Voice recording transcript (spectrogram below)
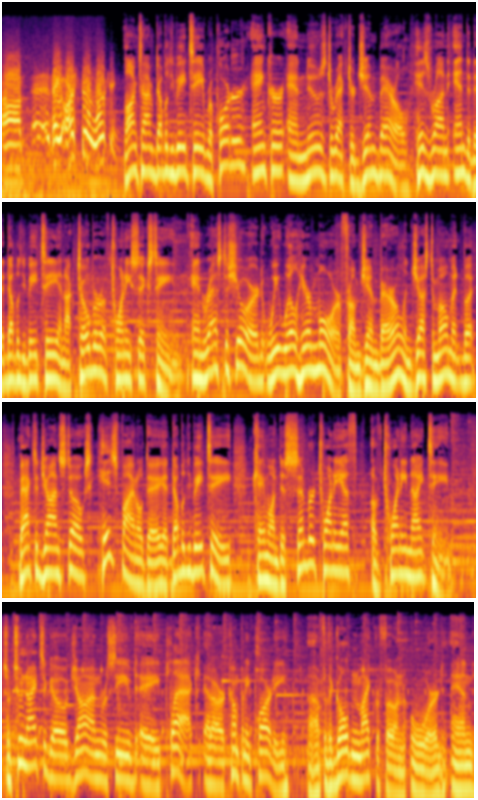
Um, uh, they are still working. Longtime WBT reporter, anchor, and news director Jim Barroll. His run ended at WBT in October of 2016. And rest assured, we will hear more from Jim Barroll in just a moment. But back to John Stokes. His final day at WBT came on December 20th of 2019. So, two nights ago, John received a plaque at our company party uh, for the Golden Microphone Award, and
